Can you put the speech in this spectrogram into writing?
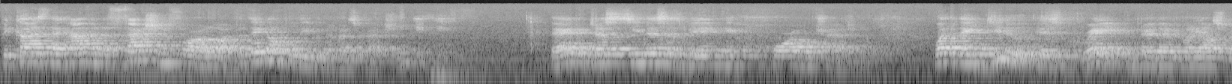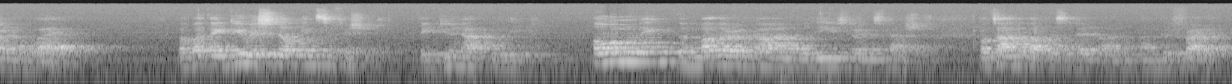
because they have an affection for our Lord, but they don't believe in resurrection. They just see this as being a horrible tragedy. What they do is great compared to everybody else running away, but what they do is still insufficient. They do not believe. Only the Mother of God believes during this passion. We'll talk about this a bit on, on Good Friday.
